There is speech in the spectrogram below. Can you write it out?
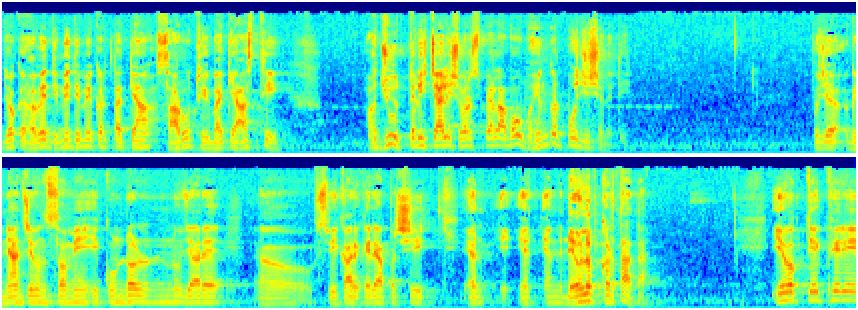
જોકે હવે ધીમે ધીમે કરતા ત્યાં સારું થયું. બાકી આજથી હજુ ત્રીસ ચાલીસ વર્ષ પહેલા બહુ ભયંકર પોઝિશન હતી. પૂજ્ય જ્ઞાનજીવન સ્વામી એ કુંડળનું જ્યારે સ્વીકાર કર્યા પછી એને ડેવલપ કરતા હતા. એ વખતે એક ફેરી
